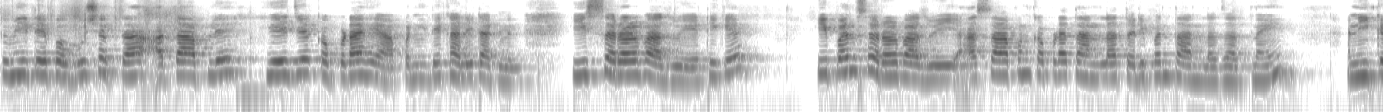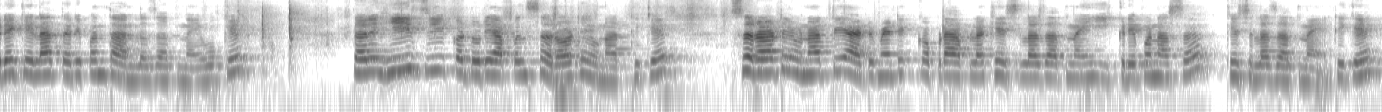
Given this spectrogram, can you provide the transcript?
तुम्ही इथे बघू शकता. आता आपले हे जे कपडा आहे आपण इथे खाली टाकले ही सरळ बाजू आहे ठीक आहे? ही पण सरळ बाजू आहे. असा आपण कपडा ताणला तरी पण ताणला जात नाही. आणि इकडे केला तरी पण ताणला जात नाही ओके? तर ही जी कटोरी आपण सरळ ठेवणार ठीक आहे? सरळ ठेवणार ती ॲटोमॅटिक कपडा आपला खेचला जात नाही. इकडे पण असं खेचला जात नाही ठीक आहे?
